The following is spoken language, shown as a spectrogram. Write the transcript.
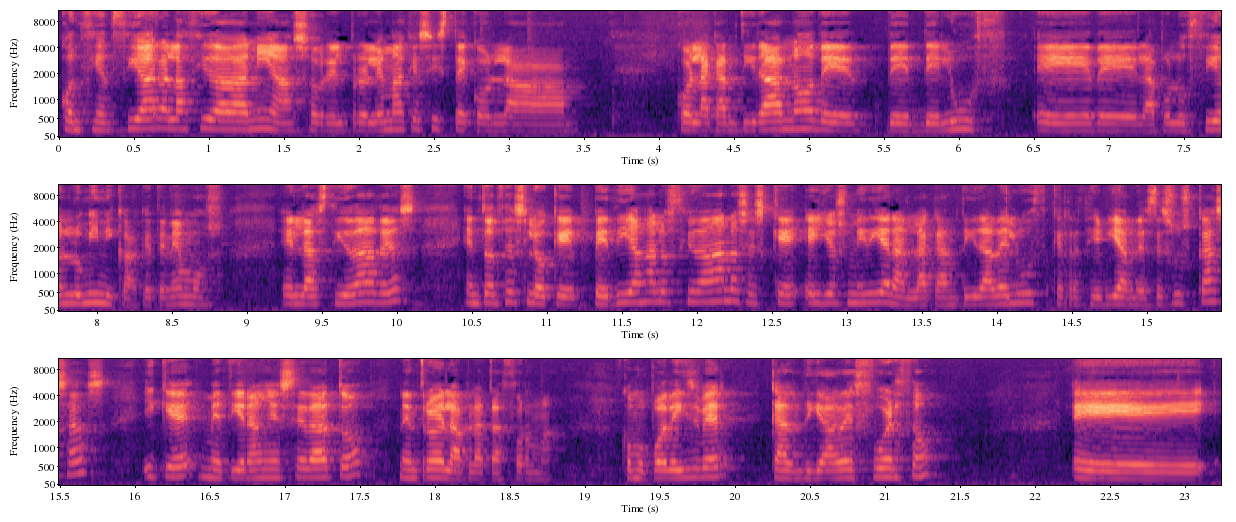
concienciar a la ciudadanía sobre el problema que existe con la, con la cantidad ¿no? de, de, luz, eh, de la polución lumínica que tenemos en las ciudades, entonces lo que pedían a los ciudadanos es que ellos midieran la cantidad de luz que recibían desde sus casas y que metieran ese dato dentro de la plataforma. Como podéis ver, cantidad de esfuerzo, eh,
